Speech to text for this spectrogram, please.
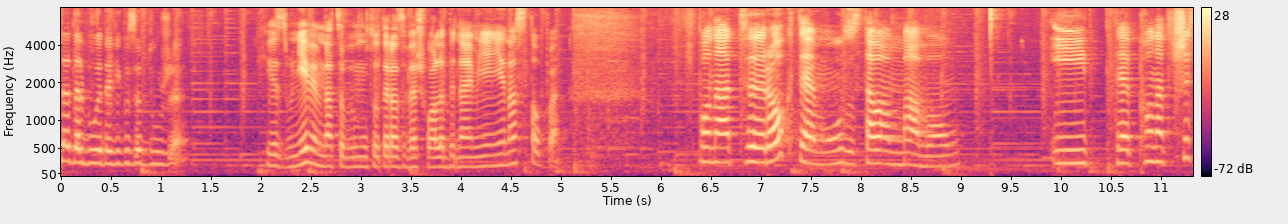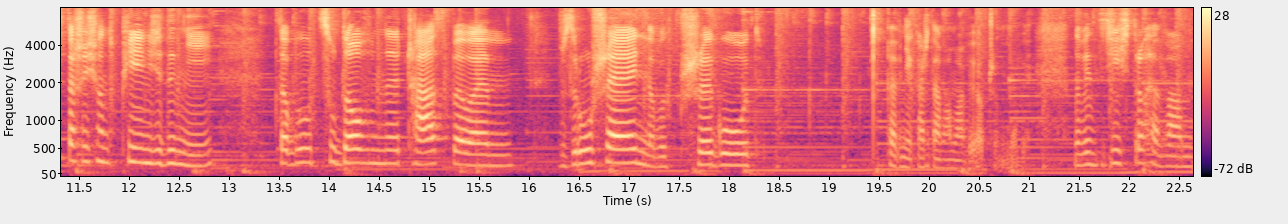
Nadal były dla niego za duże. Jezu, nie wiem na co by mu to teraz weszło, ale bynajmniej nie na stopę. Ponad rok temu zostałam mamą i te ponad 365 dni to był cudowny czas pełen wzruszeń, nowych przygód. Pewnie każda mama wie, o czym mówię. No więc dziś trochę Wam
